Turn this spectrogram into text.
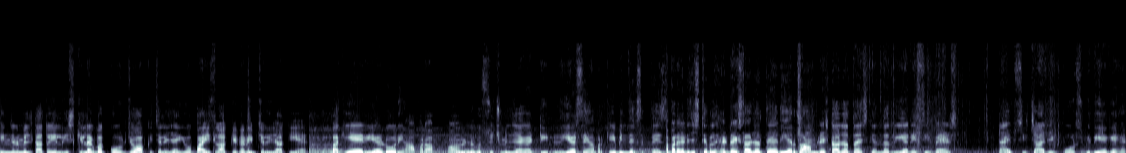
इंजन मिलता है तो इसकी लगभग कोट जो आपकी चली जाएगी वो बाईस लाख के करीब चली जाती है। बाकी ये रियर डोर यहाँ पर आपको पावर विंडो का स्विच मिल जाएगा। रियर से यहाँ पर केबिन देख सकते हैं। यहाँ पर एडजस्टेबल हेडरेस्ट आ जाता है रियर का आमरेस्ट आ जाता है इसके अंदर। Rear AC vents type C charging ports भी दिए गए हैं,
